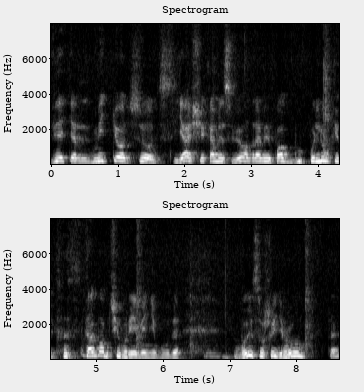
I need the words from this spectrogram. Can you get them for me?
ветер метет все с ящиками, с ведрами, пылюки, там вообще времени будет. Высушить грунт, да,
